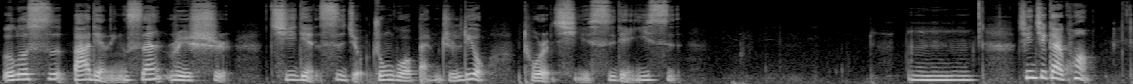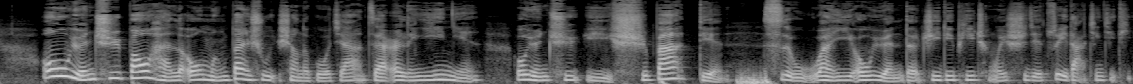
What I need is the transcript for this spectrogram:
俄罗斯八点零三，瑞士七点四九，中国百分之六，土耳其四点一四。嗯，经济概况：欧元区包含了欧盟半数以上的国家。在二零一一年，欧元区以十八点四五万亿欧元的 GDP 成为世界最大经济体。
